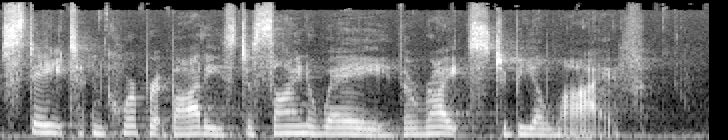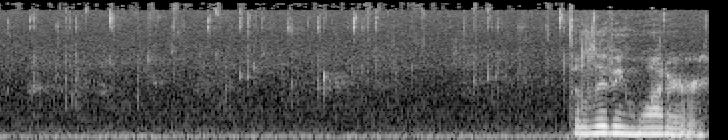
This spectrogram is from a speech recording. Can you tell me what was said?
state and corporate bodies to sign away the rights to be alive. The living water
